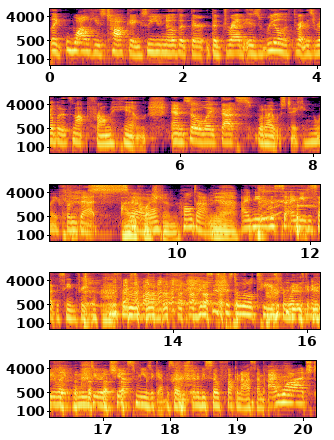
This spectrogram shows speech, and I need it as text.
like while he's talking so you know that there the dread is real the threat is real but it's not from him and so like that's what i was taking away from that I have a question. Hold on. Yeah. I needed to. se- I need to set the scene for you. First of all, this is just a little tease for what it's going to be like when we do a just music episode. It's going to be so fucking awesome. I watched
